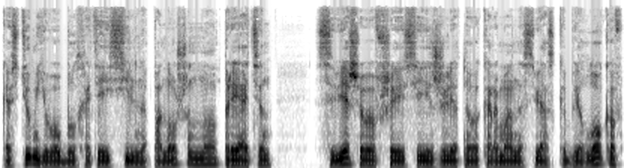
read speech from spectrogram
Костюм его был хотя и сильно поношен, но опрятен. Свешивавшаяся из жилетного кармана связка брелоков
